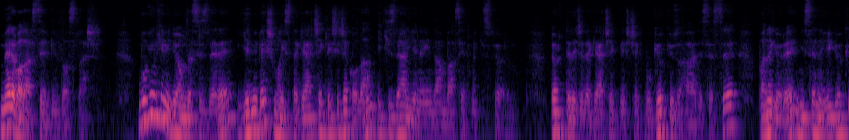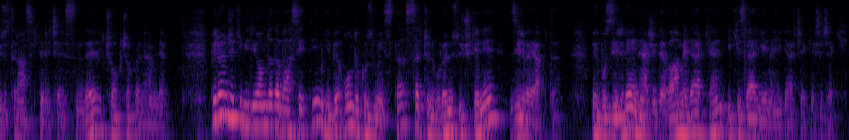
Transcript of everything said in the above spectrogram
Merhabalar sevgili dostlar. Bugünkü videomda sizlere 25 Mayıs'ta gerçekleşecek olan İkizler Yeni Ayı'ndan bahsetmek istiyorum. 4 derecede gerçekleşecek bu gökyüzü hadisesi bana göre Nisan ayı gökyüzü transitleri içerisinde çok çok önemli. Bir önceki videomda da bahsettiğim gibi 19 Mayıs'ta Satürn-Uranüs üçgeni zirve yaptı. Ve bu zirve enerji devam ederken İkizler Yeni gerçekleşecek.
